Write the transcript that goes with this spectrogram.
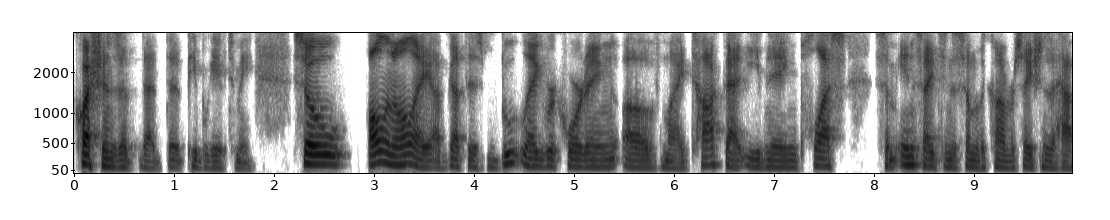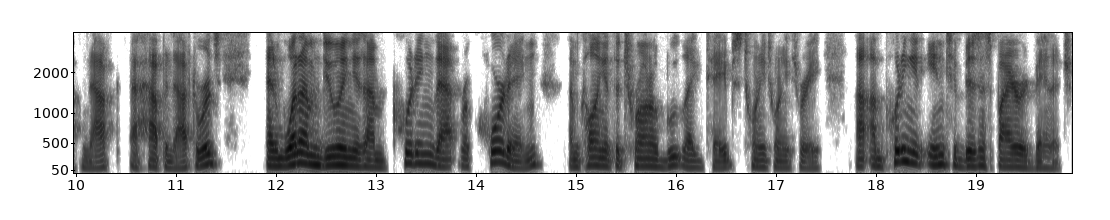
questions that, that that people gave to me. So all in all, I, I've got this bootleg recording of my talk that evening, plus some insights into some of the conversations that happened after happened afterwards. And what I'm doing is I'm putting that recording. I'm calling it the Toronto Bootleg Tapes 2023. Uh, I'm putting it into Business Buyer Advantage.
